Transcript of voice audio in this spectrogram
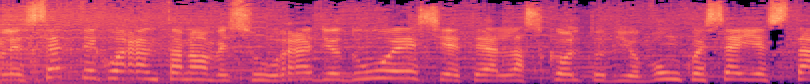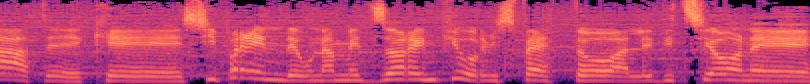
Sono le 7.49 su Radio 2, siete all'ascolto di Ovunque Sei Estate che si prende una mezz'ora in più rispetto all'edizione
